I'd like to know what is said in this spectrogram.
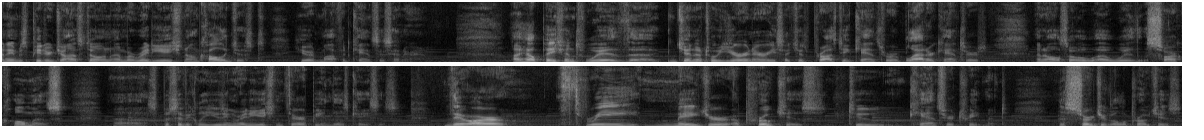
name is Peter Johnstone. I'm a radiation oncologist here at Moffitt Cancer Center. I help patients with uh, genitourinary, such as prostate cancer or bladder cancers, and also uh, with sarcomas, uh, specifically using radiation therapy in those cases. There are three major approaches to cancer treatment. The surgical approaches,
